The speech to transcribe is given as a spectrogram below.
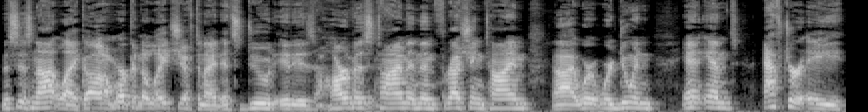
This is not like, oh, I'm working the late shift tonight. It's, dude, it is harvest time and then threshing time. Uh, we're, we're doing, and, and after a,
